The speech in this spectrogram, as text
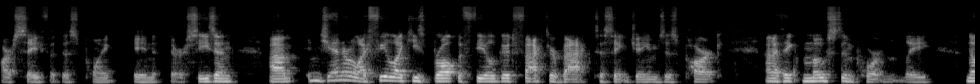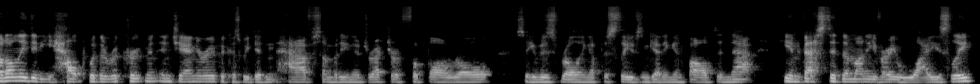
are safe at this point in their season. Um, in general, I feel like he's brought the feel good factor back to St. James's Park. And I think most importantly, not only did he help with the recruitment in January because we didn't have somebody in a director of football role so he was rolling up his sleeves and getting involved in that. He invested the money very wisely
